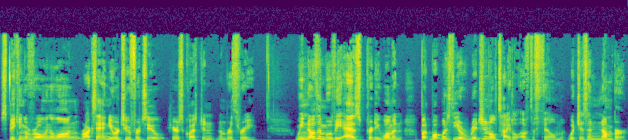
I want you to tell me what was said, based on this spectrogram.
Speaking of rolling along, Roxane, you were two for two. Here's question number three. We know the movie as Pretty Woman, but what was the original title of the film, which is a number?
